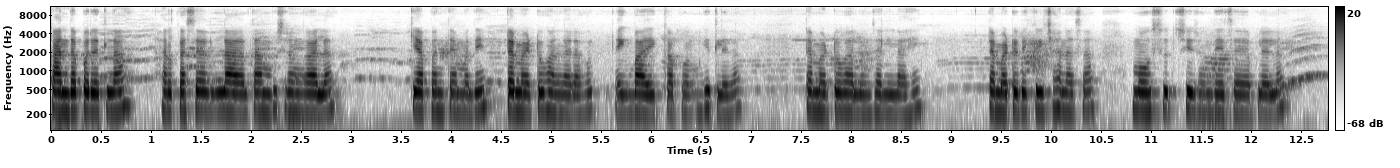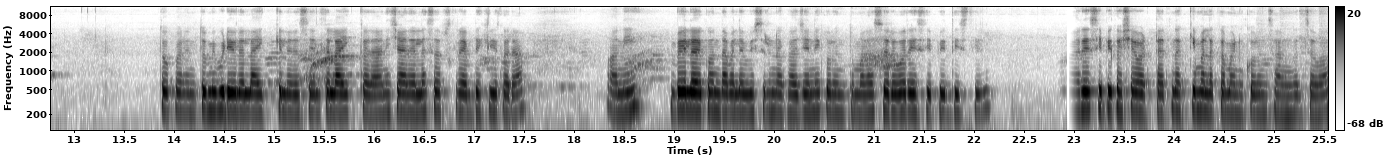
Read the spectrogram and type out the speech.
कांदा परतला हलकासा लाल तांबूस रंग आला की आपण त्यामध्ये टमॅटो घालणार आहोत. एक बारीक कापून घेतलेला टमॅटो घालून झालेला आहे. टमॅटो देखील छान असा मऊसूत शिजवून द्यायचा आहे आपल्याला. तोपर्यंत तुम्ही व्हिडिओला लाईक केलं असेल तर लाईक करा आणि चॅनलला सबस्क्राईब देखील करा. आणि बेल ऐकून दाबायला विसरू नका जेणेकरून तुम्हाला सर्व रेसिपी दिसतील. रेसिपी कशा वाटतात नक्की मला कमेंट करून सांगत जावा.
